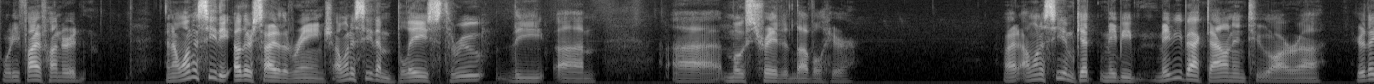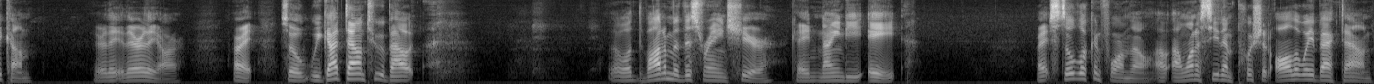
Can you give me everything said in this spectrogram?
Forty-five hundred, and I want to see the other side of the range. I want to see them blaze through the um, uh, most traded level here. All right, I want to see them get maybe maybe back down into our. Uh, here they come. There they there they are. All right, so we got down to about well, the bottom of this range here, okay, 98. Right, still looking for them though. I, I want to see them push it all the way back down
